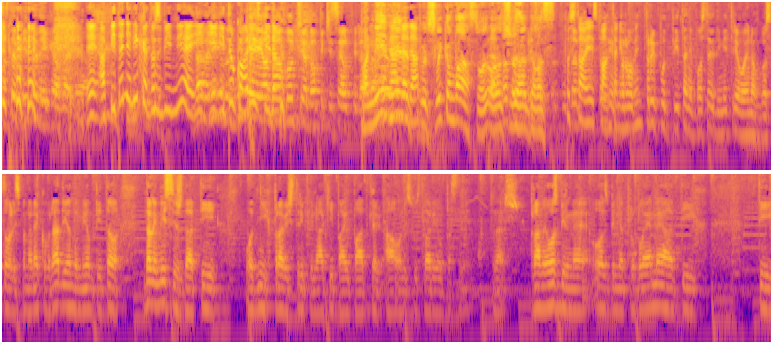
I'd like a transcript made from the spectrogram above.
Postavio pitanje i kao da, ja. E, a pitanje nikad ozbiljnije i, Da, da, i, i tu koristi I onda da... odlučio da opiči selfie. na- Pa ne, Da, ne, da, da. slikam vas, o- Da, to- hoću da, da vas... to- to- Postoji je spontani moment. Prvi put pitanje postavio Dimitrije Vojnov, gostovali smo na nekom radiju, i onda mi je on pitao da li misliš da ti od njih praviš trip junaki pa patka, a oni su u stvari opasni. Znaš, prave ozbiljne, ozbiljne probleme, a tih tih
